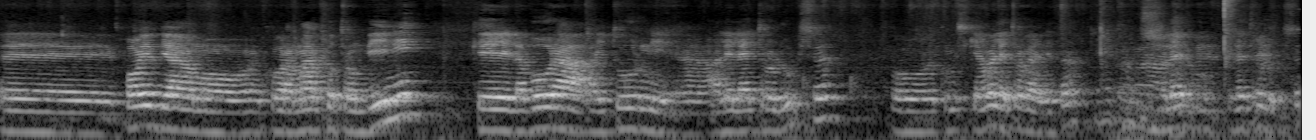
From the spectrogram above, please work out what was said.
Eh, poi abbiamo ancora Marco Trombini, che lavora ai turni eh, all'Electrolux o come si chiama? Elettroveneta? Elettrolux?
